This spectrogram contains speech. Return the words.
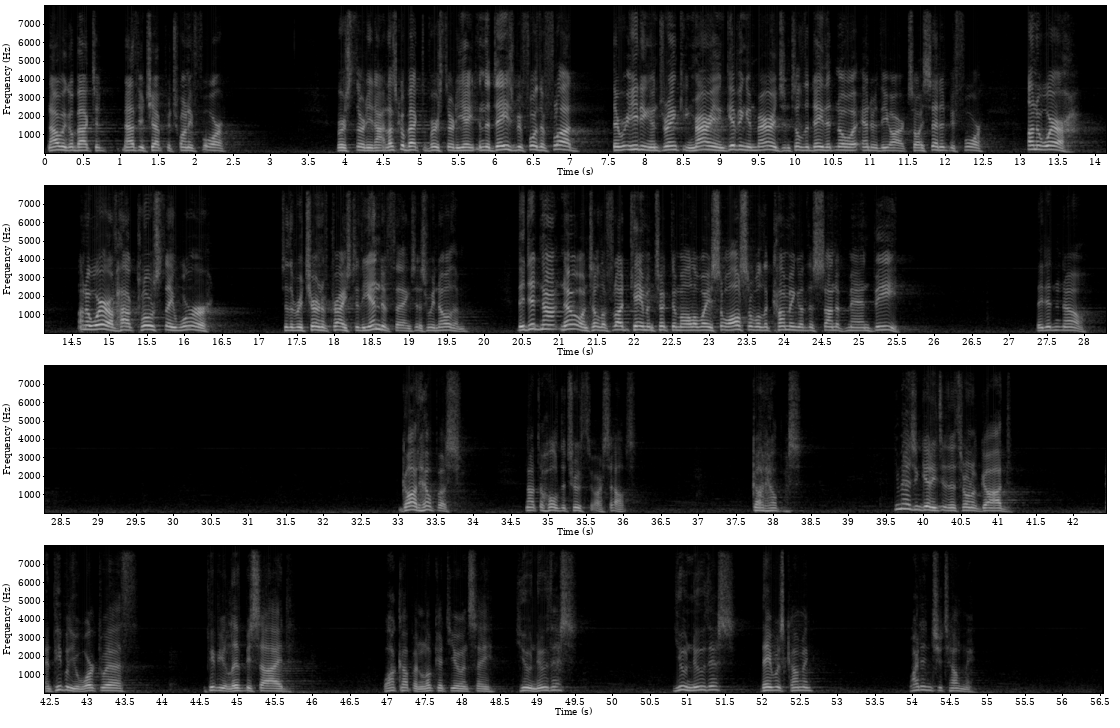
now we go back to Matthew chapter 24, verse 39. Let's go back to verse 38. In the days before the flood, they were eating and drinking, marrying, giving in marriage until the day that Noah entered the ark. So I said it before, unaware, unaware of how close they were to the return of Christ, to the end of things as we know them. They did not know until the flood came and took them all away. So also will the coming of the Son of Man be. They didn't know. God help us not to hold the truth to ourselves. God help us. Imagine getting to the throne of God and people you worked with, people you live beside, walk up and look at you and say, You knew this? You knew this? Day was coming? Why didn't you tell me?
